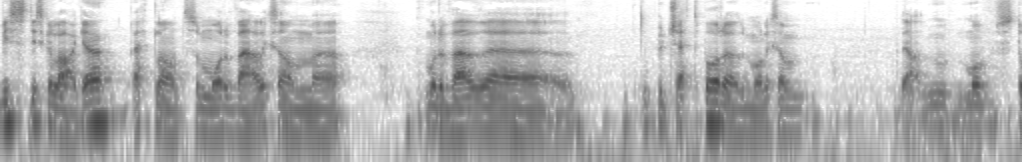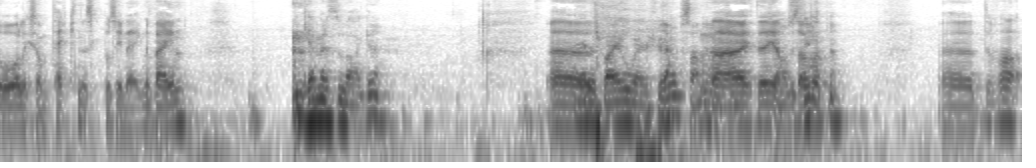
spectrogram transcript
Hvis de skal lage et eller annet, så må det være liksom eh, Må det være eh, budsjett på det. Du må liksom Ja, du må stå liksom teknisk på sine egne bein. Hvem er det som lager det? Eh, Er det BioWare sjøl? Japsane. Nei, det er har Japsane. det? Eh, det var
